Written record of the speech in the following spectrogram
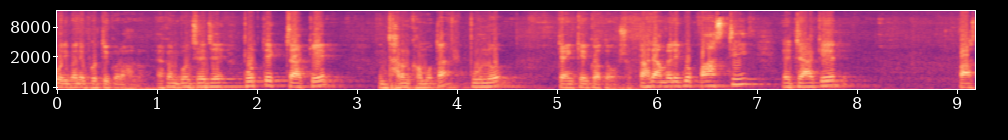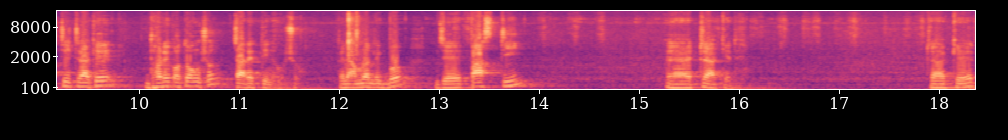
পরিমাণে ভর্তি করা হলো। এখন বলছে যে প্রত্যেক ট্রাকের ধারণ ক্ষমতা পূর্ণ ট্যাঙ্কের কত অংশ। তাহলে আমরা লিখব পাঁচটি ট্রাকের, পাঁচটি ট্রাকে ধরে কত অংশ? চারের তিন অংশ। তাহলে আমরা লিখব যে পাঁচটি ট্রাকের ট্রাকের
